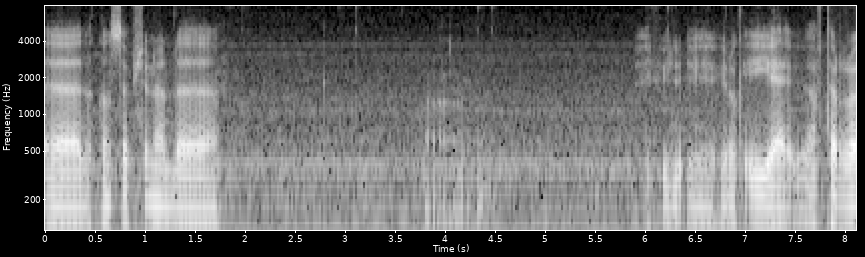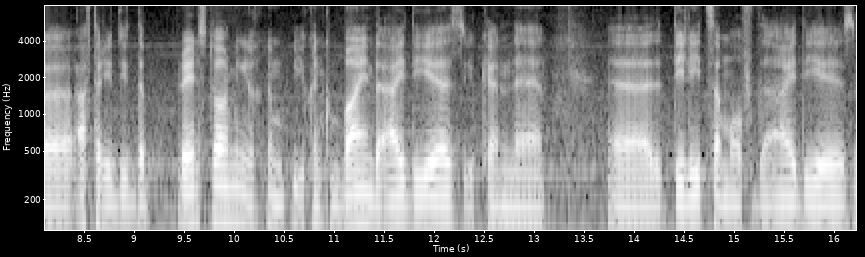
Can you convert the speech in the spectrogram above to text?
uh, the conceptual uh, if you, if you look yeah after uh, after you did the brainstorming you can you can combine the ideas you can uh, uh, delete some of the ideas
